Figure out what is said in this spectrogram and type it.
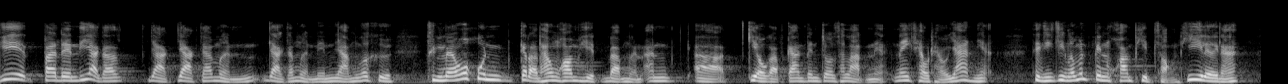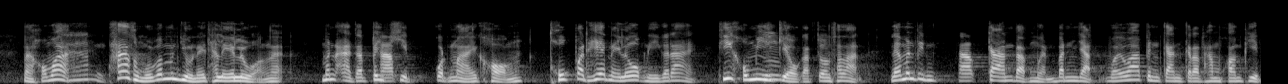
ที่ประเด็นที่อยากจะอยากอยากจะเหมือน อยากจะเหมือนเน้นย้ำก็คือ ถึงแม้ว่าคุณกระทำความผิดแบบเหมือนอันอ่าเกี่ยวกับการเป็นโจรสลัดเนี่ยในแถวแถวๆย่านเนี้ยแต่จริง ๆ แล้วมันเป็นความผิดสองที่เลยนะหมายความว่าใช่ถ้าสมมุติว่ามันอยู่ในทะเลหลวงอะ่ะมันอาจจะไปครับผิดกฎหมายของทุกประเทศในโลกนี้ก็ได้ ที่เขามีอืมเกี่ยวกับโจรสลัด แล้วมันเป็นครับการแบบเหมือนบัญญัติไว้ว่าเป็นการกระทำความผิด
